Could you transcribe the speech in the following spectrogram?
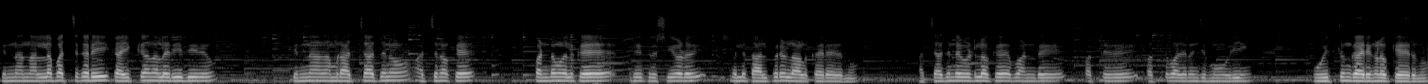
പിന്നെ നല്ല പച്ചക്കറി കഴിക്കുക എന്നുള്ള രീതിയിലും പിന്നെ നമ്മുടെ അച്ചാച്ചനും അച്ഛനൊക്കെ പണ്ട് മുതൽക്കേ ഒരു കൃഷിയോട് വലിയ താല്പര്യമുള്ള ആൾക്കാരായിരുന്നു. അച്ചാച്ചന്റെ വീട്ടിലൊക്കെ പണ്ട് പത്ത് പത്ത് പതിനഞ്ച് മൂരിയും ഉയത്തും കാര്യങ്ങളൊക്കെ ആയിരുന്നു.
